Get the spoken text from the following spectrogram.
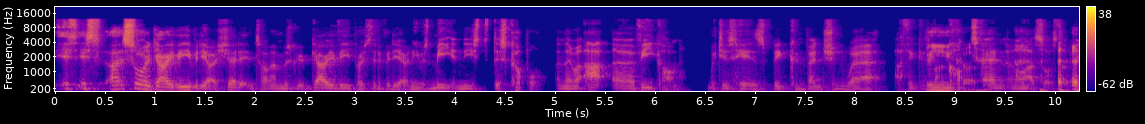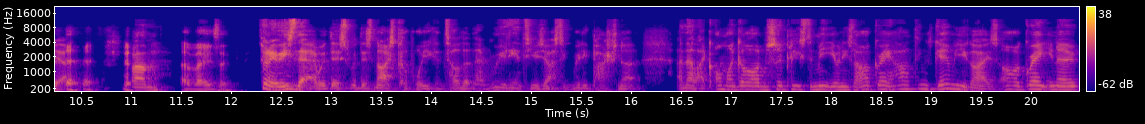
It's, it's, I saw a Gary Vee video. I shared it into our members group. Gary Vee posted a video and he was meeting these this couple and they were at uh, VeeCon which is his big convention where I think it's like content and all that sort of stuff. Yeah. Um, Amazing. So anyway, he's there with this with this nice couple. You can tell that they're really enthusiastic, really passionate, and they're like, "Oh my god, I'm so pleased to meet you." And he's like, "Oh great, how are things going with you guys? Oh great, you know,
